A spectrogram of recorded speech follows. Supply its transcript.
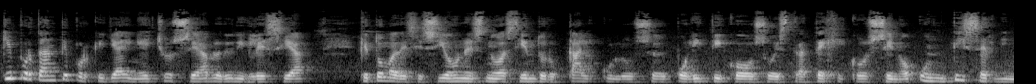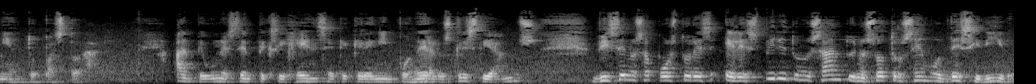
Qué importante porque ya en Hechos se habla de una iglesia que toma decisiones no haciéndolo cálculos eh, políticos o estratégicos, sino un discernimiento pastoral ante una exenta exigencia que quieren imponer a los cristianos, dicen los apóstoles, el Espíritu Santo y nosotros hemos decidido.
